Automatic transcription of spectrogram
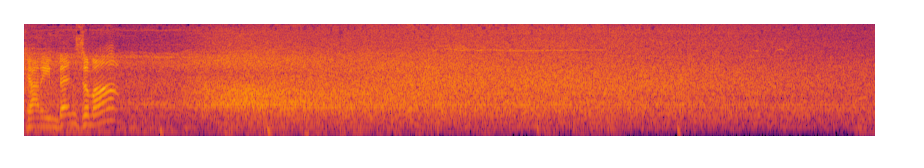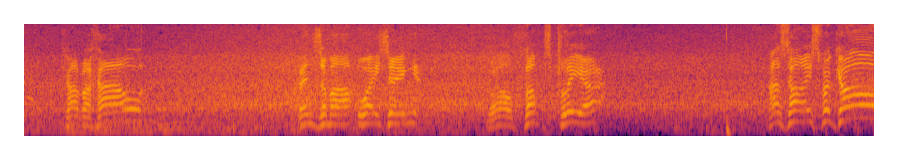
Karim Benzema. Carvajal. Benzema waiting. Well, thumped clear. Has eyes for goal!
